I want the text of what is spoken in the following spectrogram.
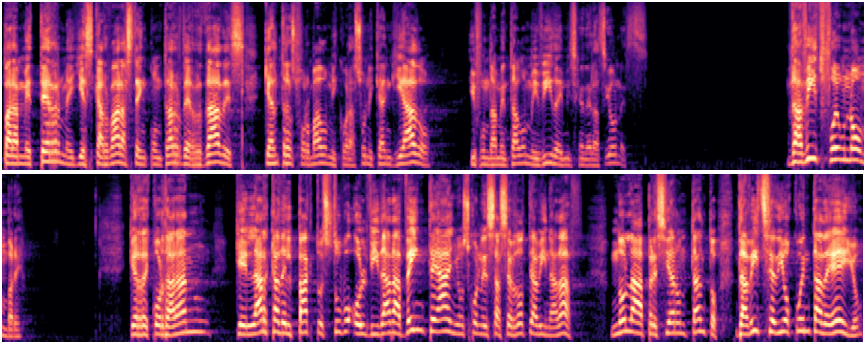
para meterme y escarbar hasta encontrar verdades que han transformado mi corazón y que han guiado y fundamentado mi vida y mis generaciones. David fue un hombre que recordarán que el arca del pacto estuvo olvidada 20 años con el sacerdote Abinadab. No la apreciaron tanto. David se dio cuenta de ello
